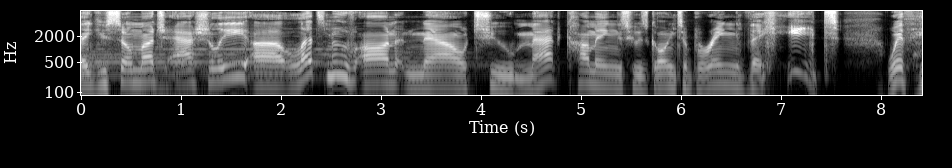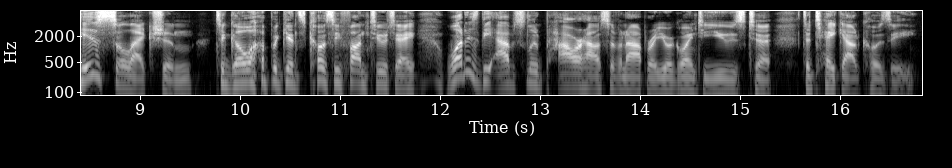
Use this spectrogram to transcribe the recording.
Thank you so much, Ashley. Uh, let's move on now to Matt Cummings, who's going to bring the heat with his selection to go up against Cosi fan tutte. What is the absolute powerhouse of an opera you are going to use to to take out Cosi?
